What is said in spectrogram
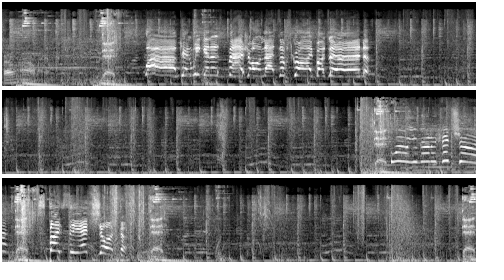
bro. Oh my god. Dead. Wow! Can we get a smash on that subscribe button? Dead. Wow, you got a headshot! Dead. Spicy headshot! Dead. Dead.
